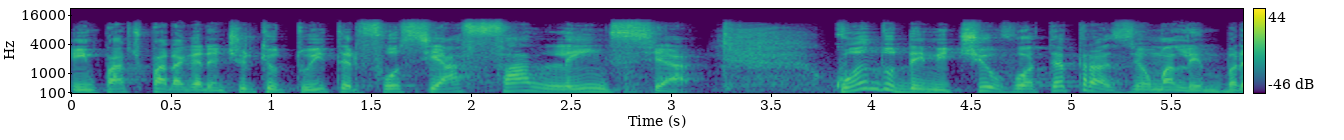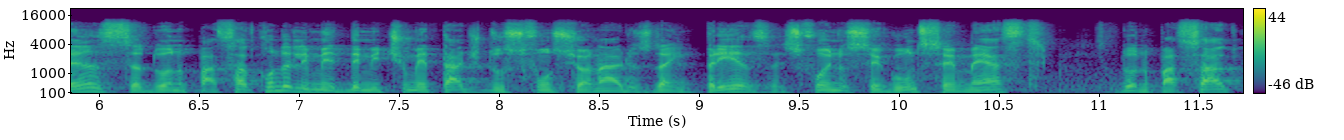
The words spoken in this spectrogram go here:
em parte para garantir que o Twitter fosse à falência. Quando demitiu, vou até trazer uma lembrança do ano passado, quando ele demitiu metade dos funcionários da empresa, isso foi no segundo semestre do ano passado,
